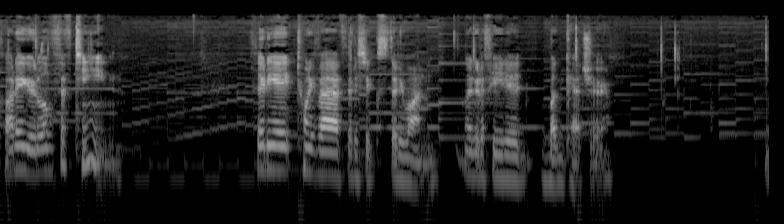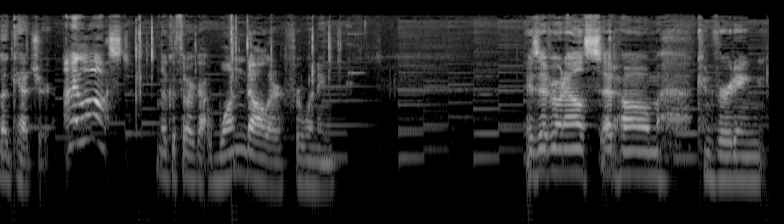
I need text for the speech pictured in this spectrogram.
Claudia, you're level 15. 38, 25, 36, 31. Look at defeated Bug Catcher. Bug Catcher. I lost! Lucathor got $1 for winning. Is everyone else at home converting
